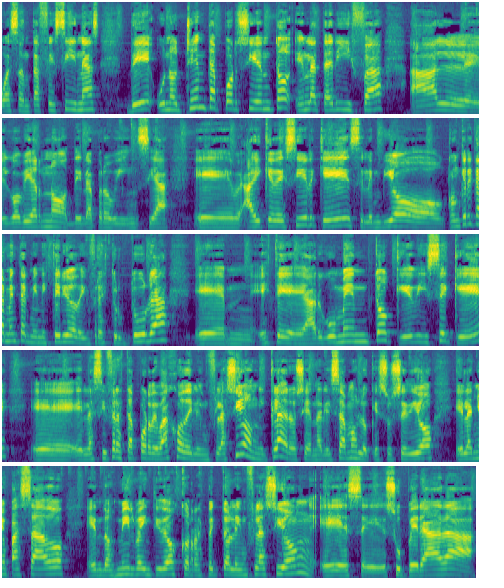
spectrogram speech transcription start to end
aguas santafesinas de un 80% en la tarifa al eh, gobierno de la provincia. Eh, hay que decir que se le envió concretamente al Ministerio de Infraestructura eh, este argumento que dice que la cifra está por debajo de la inflación. Y claro, si analizamos lo que sucedió el año pasado, en 2022, con respecto a la inflación, es superada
